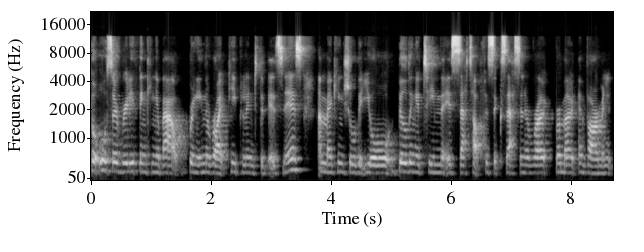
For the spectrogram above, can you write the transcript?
but also really thinking about bringing the right people into the business and making sure that you're building a team that is set up for success in a remote environment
